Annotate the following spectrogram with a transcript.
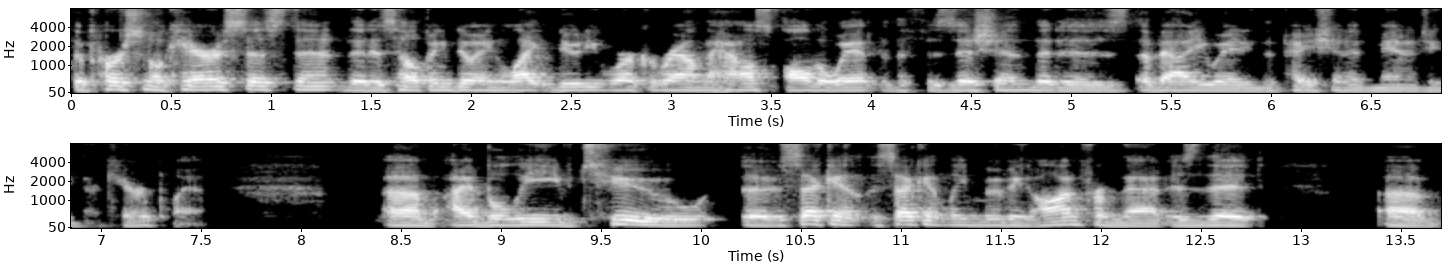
the personal care assistant that is helping doing light duty work around the house, all the way up to the physician that is evaluating the patient and managing their care plan. Um, I believe too. The second, secondly, moving on from that is that uh,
